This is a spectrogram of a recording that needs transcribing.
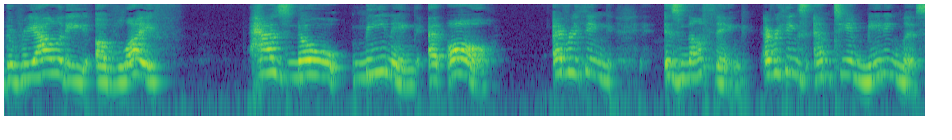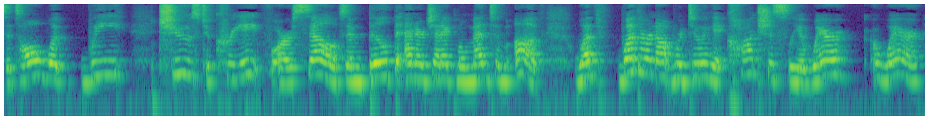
the reality of life has no meaning at all. Everything is nothing. Everything's empty and meaningless. It's all what we choose to create for ourselves and build the energetic momentum of. Whether or not we're doing it consciously aware, aware,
